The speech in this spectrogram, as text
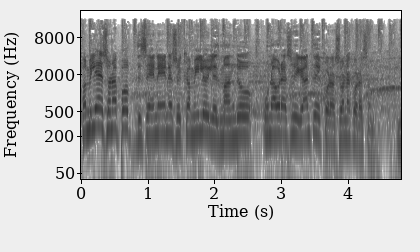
Familia de Zona Pop de CNN, soy Camilo y les mando un abrazo gigante de corazón a corazón. Un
